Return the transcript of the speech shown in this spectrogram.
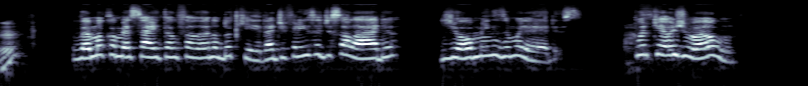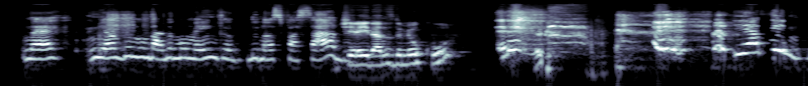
Hã? Vamos começar então falando do quê? Da diferença de salário de homens e mulheres. Porque o João, né, em algum dado momento do nosso passado, Tirei dados do meu cu. e assim,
